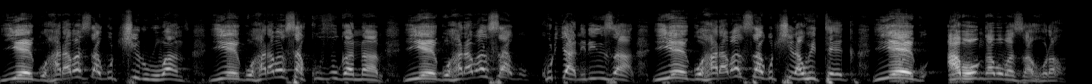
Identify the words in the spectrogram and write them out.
yego hari abazagucira urubanza. Yego hari abazakuvuga nabi. Yego hari abazakuryanira inzara yego hari abazaguciraho iteka. Yego abo ngabo bazahoraho.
